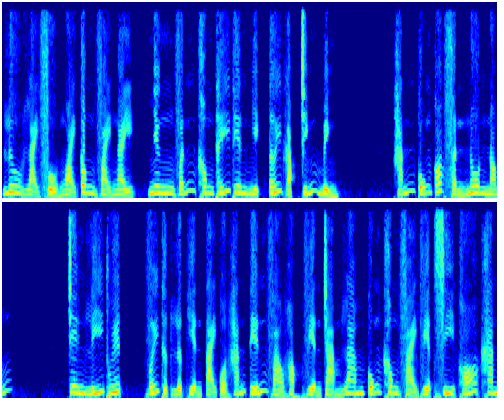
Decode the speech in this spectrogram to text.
Lưu lại phủ ngoại công vài ngày, nhưng vẫn không thấy thiên nhịp tới gặp chính mình. Hắn cũng có phần nôn nóng. Trên lý thuyết, với thực lực hiện tại của hắn tiến vào học viện Trạm Lam cũng không phải việc gì khó khăn.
